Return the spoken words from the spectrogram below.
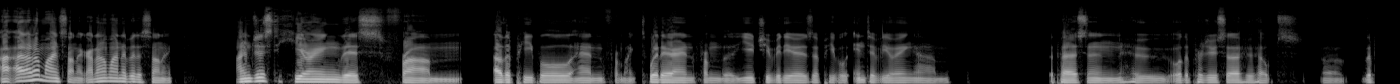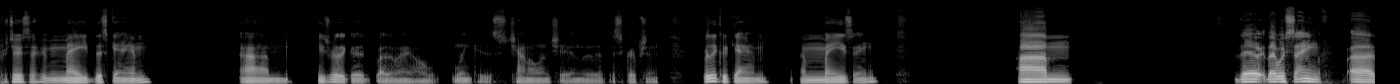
I, I don't mind Sonic. I don't mind a bit of Sonic. I'm just hearing this from other people and from like Twitter and from the YouTube videos of people interviewing um the person who or the producer who helped uh, the producer who made this game. Um he's really good by the way. I'll link his channel and shit in the description. Really good game. Amazing. Um they they were saying uh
